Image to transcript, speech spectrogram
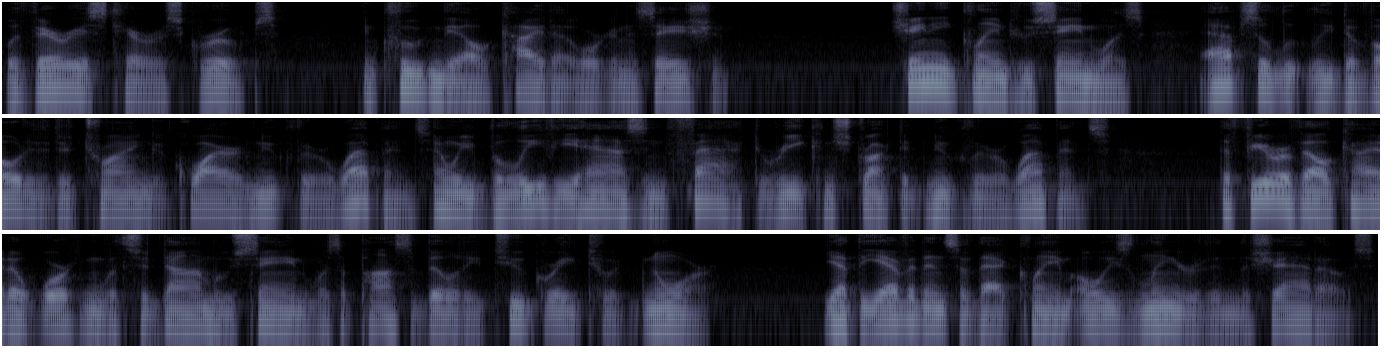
with various terrorist groups, including the Al Qaeda organization. Cheney claimed Hussein was absolutely devoted to trying to acquire nuclear weapons, and we believe he has, in fact, reconstructed nuclear weapons. The fear of Al Qaeda working with Saddam Hussein was a possibility too great to ignore, yet the evidence of that claim always lingered in the shadows.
